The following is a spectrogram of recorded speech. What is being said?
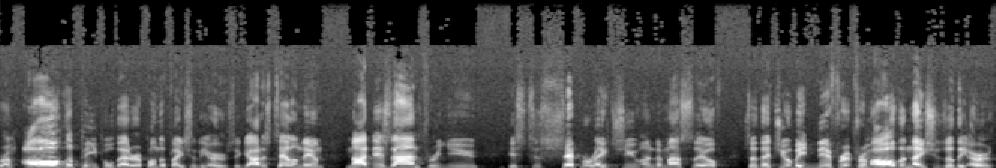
from all the people that are upon the face of the earth. So God is telling them, My design for you is to separate you unto myself so that you'll be different from all the nations of the earth.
